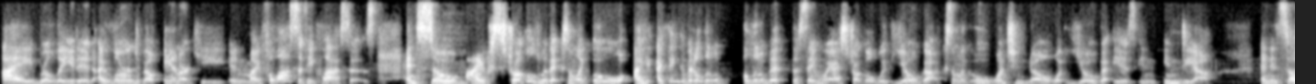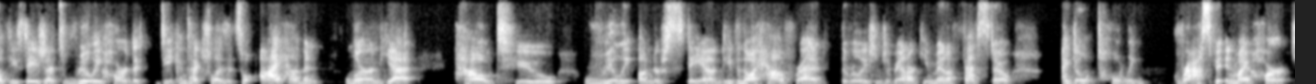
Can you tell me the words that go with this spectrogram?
I related, I learned about anarchy in my philosophy classes. And so Mhm. I've struggled with it because I'm like, oh, I, I think of it a little, a little bit the same way I struggle with yoga. Because I'm like, oh, once you know what yoga is in India and in Southeast Asia, it's really hard to decontextualize it. So I haven't learned yet how to really understand, even though I have read the Relationship Anarchy Manifesto, I don't totally grasp it in my heart.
